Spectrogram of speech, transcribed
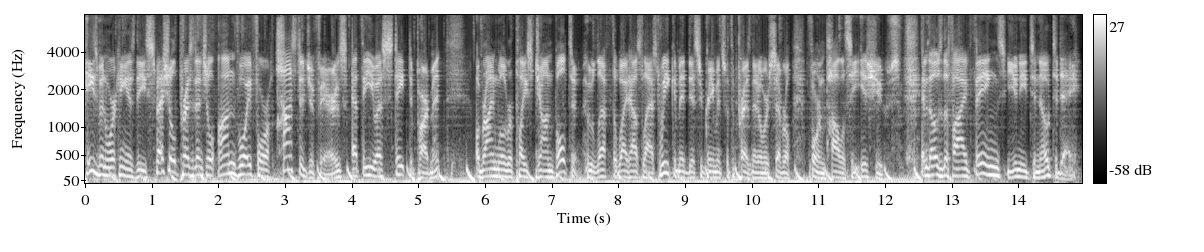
He's been working as the special presidential envoy for hostage affairs at the U.S. State Department. O'Brien will replace John Bolton, who left the White House last week amid disagreements with the president over several foreign policy issues. And those are the five things you need to know today.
